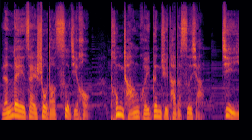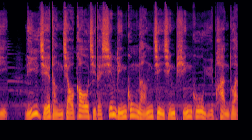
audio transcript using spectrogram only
人类在受到刺激后，通常会根据他的思想、记忆、理解等较高级的心灵功能进行评估与判断，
